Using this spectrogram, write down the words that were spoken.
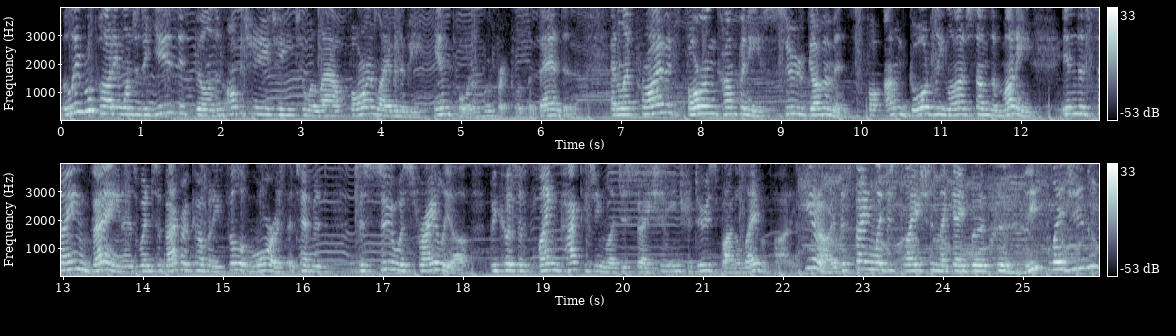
The Liberal Party wanted to use this bill as an opportunity to allow foreign labour to be imported with reckless abandon and let private foreign companies sue governments for ungodly large sums of money in the same vein as when tobacco company Philip Morris attempted to sue Australia because of plain packaging legislation introduced by the Labour Party. You know, the same legislation that gave birth to this legend?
